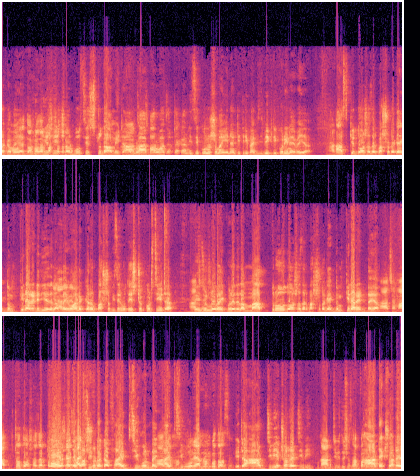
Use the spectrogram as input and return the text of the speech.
টাকা ভাই Only 10,500 টাকা। সর্বশ্রেষ্ঠ দাম এটা। আচ্ছা, আমরা বারো হাজার টাকার নিচে কোনো সময় A ninety three five G বিক্রি করি নাই ভাইয়া। আচ্ছা। আজকে দশ হাজার পাঁচশো টাকা একদম কিনা রেটে দিয়ে দিলাম ভাই অনেক কারণ পাঁচশো পিসের মতো স্টক করছি এটা। আচ্ছা, এই জন্য ভাই করে দিলাম। মাত্র দশ হাজার পাঁচশো টাকা একদম কেনা রেট ভাইয়া। আচ্ছা মাত্র দশ হাজার দশ হাজার পাঁচশো টাকা ফাইভ জি ফোন ভাই five G phone. RAM ROM কত আছে? এটা আট জিবি একশো আঠাশ জিবি আট জিবি দুশো ছাপ্পান্ন। আট একশো আঠাশ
